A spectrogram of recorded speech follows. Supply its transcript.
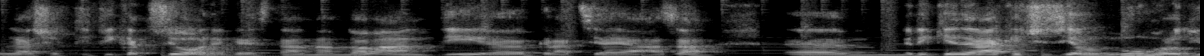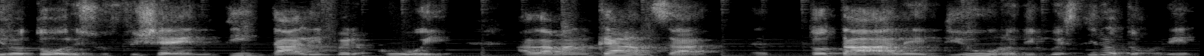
la certificazione che sta andando avanti, eh, grazie a EASA, ehm, richiederà che ci sia un numero di rotori sufficienti tali per cui alla mancanza eh, totale di uno di questi rotori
